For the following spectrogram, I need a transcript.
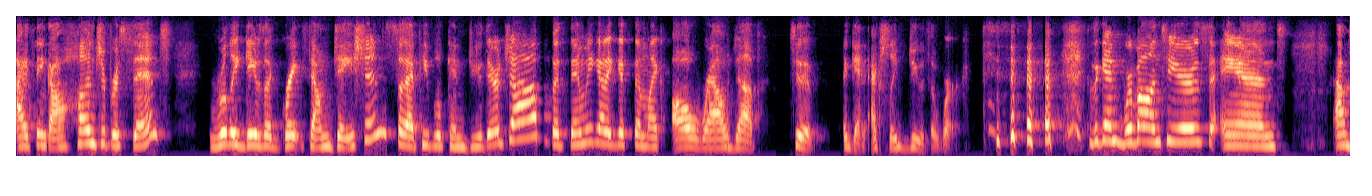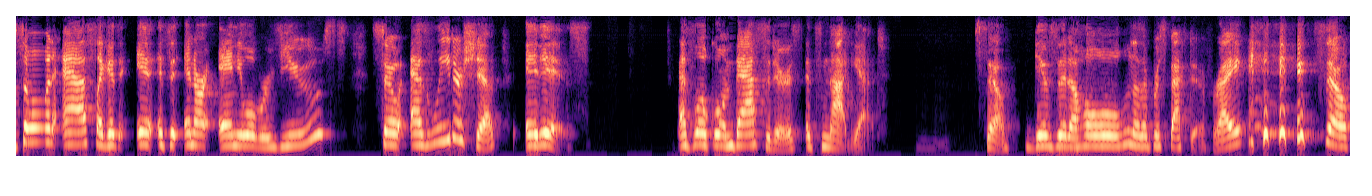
i think 100% really gives a great foundation so that people can do their job but then we got to get them like all riled up to again actually do the work. Because again we're volunteers and um, someone asked like is it, is it in our annual reviews? So as leadership it is. As local ambassadors it's not yet. So gives it a whole another perspective right? So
